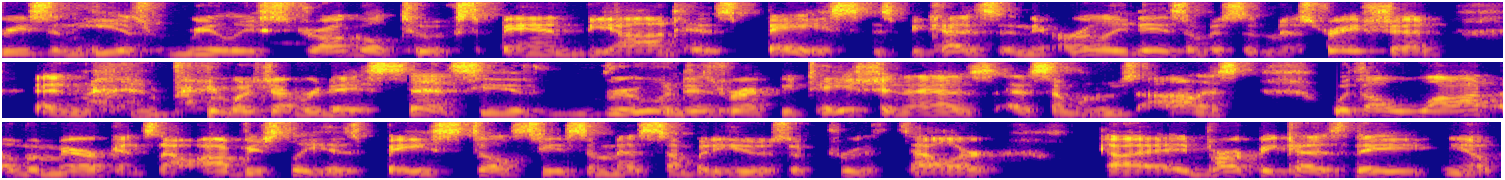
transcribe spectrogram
reason he has really struggled to expand beyond his base is because in the early days of his administration and, and pretty much every day since, he has ruined his reputation as, as someone who's honest with a lot of Americans. Now, obviously, his base still sees him as somebody who is a truth teller, uh, in part because they, you know,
